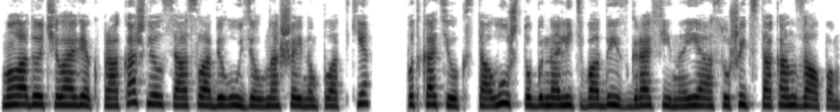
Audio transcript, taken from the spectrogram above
Молодой человек прокашлялся, ослабил узел на шейном платке, подкатил к столу, чтобы налить воды из графина и осушить стакан залпом.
